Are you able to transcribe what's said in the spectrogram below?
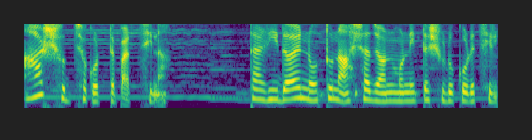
আর সহ্য করতে পারছি না। তার হৃদয়ে নতুন আশা জন্ম নিতে শুরু করেছিল।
